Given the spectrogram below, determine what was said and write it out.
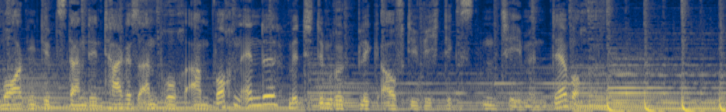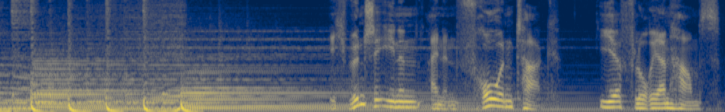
Morgen gibt's dann den Tagesanbruch am Wochenende mit dem Rückblick auf die wichtigsten Themen der Woche. Ich wünsche Ihnen einen frohen Tag. Ihr Florian Harms.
